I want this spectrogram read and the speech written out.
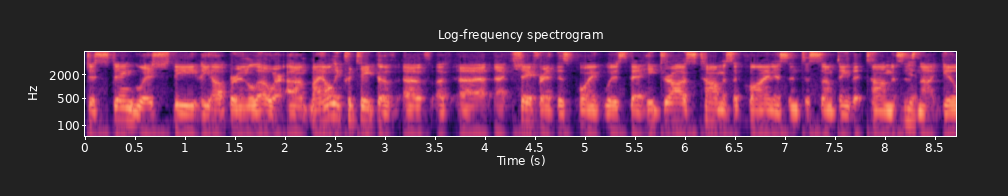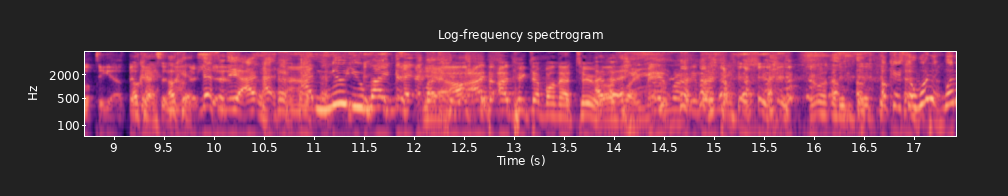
distinguish the, the upper and lower. Um, my only critique of, of, of uh, Schaeffer at this point was that he draws Thomas Aquinas into something that Thomas is not guilty of. But Okay, that's okay, that's show. it. Yeah, I, I, I knew you might. Be, yeah. I, I I picked up on that too. I was like, man, what, okay, so what what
